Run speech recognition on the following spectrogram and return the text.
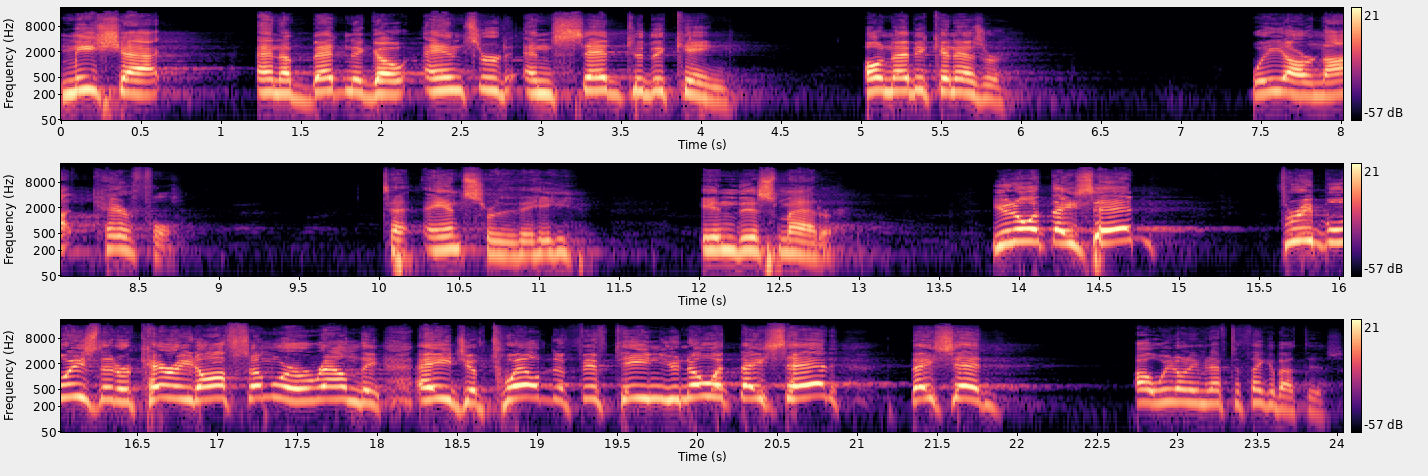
Meshach, and Abednego answered and said to the king, O Nebuchadnezzar, we are not careful to answer thee in this matter. You know what they said? Three boys that are carried off somewhere around the age of 12 to 15, you know what they said? They said, Oh, we don't even have to think about this.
